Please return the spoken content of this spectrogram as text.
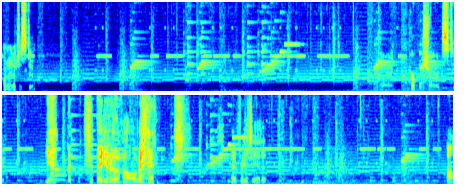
what did I just do? Alright, purple shards too. Yeah, thank you for the follow, man. I appreciate it. Oh,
